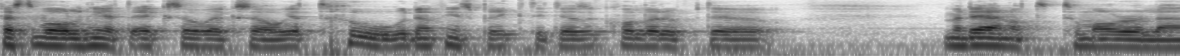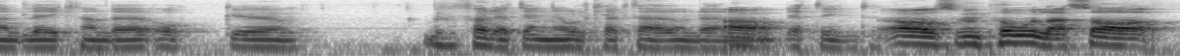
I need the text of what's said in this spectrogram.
Festivalen heter XOXO. Jag tror den finns på riktigt. Jag kollar upp det. Men det är något Tomorrowland liknande och... Eh, vi får följa ett gäng olika karaktärer under Ja. ett dygn. typ. Ja, och som en polare sa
